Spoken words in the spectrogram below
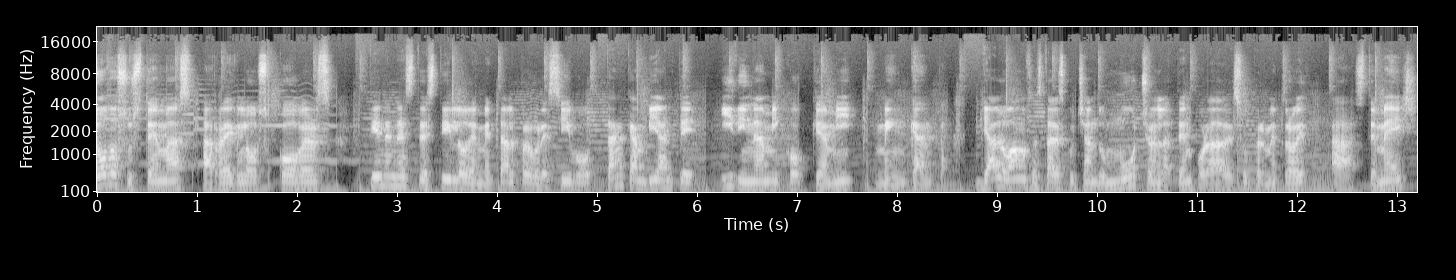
todos sus temas, arreglos, covers, tienen este estilo de metal progresivo tan cambiante y dinámico que a mí me encanta. Ya lo vamos a estar escuchando mucho en la temporada de Super Metroid a Stemage,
